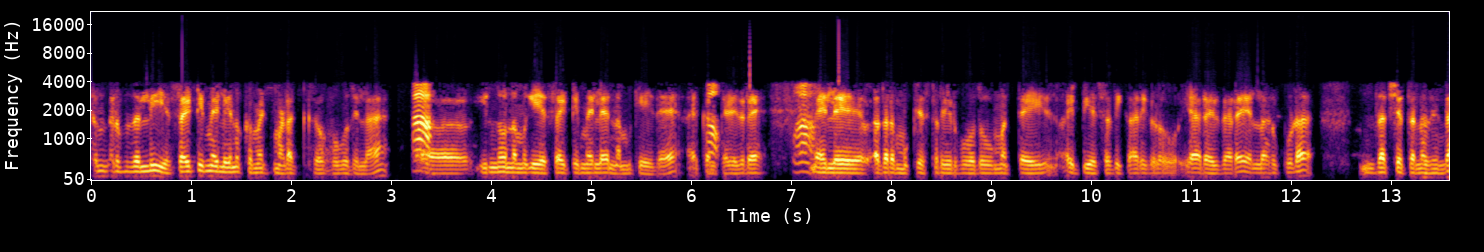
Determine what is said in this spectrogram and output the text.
ಸಂದರ್ಭದಲ್ಲಿ ಎಸ್ ಐ ಟಿ ಮೇಲೆ ಏನು ಕಮೆಂಟ್ ಮಾಡಕ್ ಹೋಗೋದಿಲ್ಲ ಹಾ. ಇನ್ನು ನಮಗೆ ಎಸ್ ಐ ಟಿ ಮೇಲೆ ನಂಬಿಕೆ ಇದೆ ಯಾಕಂತ ಹೇಳಿದ್ರೆ ಹಾ. ಮೇಲೆ ಅದರ ಮುಖ್ಯಸ್ಥರು ಇರ್ಬೋದು ಮತ್ತೆ ಐ ಪಿ ಎಸ್ ಅಧಿಕಾರಿಗಳು ಯಾರಿದ್ದಾರೆ ಎಲ್ಲರೂ ಕೂಡ ದಕ್ಷತನದಿಂದ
